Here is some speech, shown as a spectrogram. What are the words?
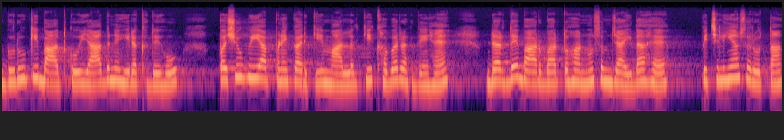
गुरु की बात को याद नहीं रखते हो पशु भी ਆਪਣੇ ਘਰ ਕੀ ਮਾਲਕ ਕੀ ਖਬਰ ਰੱਖਦੇ ਹੈ ਡਰਦੇ ਬਾਰ-ਬਾਰ ਤੁਹਾਨੂੰ ਸਮਝਾਈਦਾ ਹੈ ਪਿਛਲੀਆਂ ਸਰੋਤਾਂ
